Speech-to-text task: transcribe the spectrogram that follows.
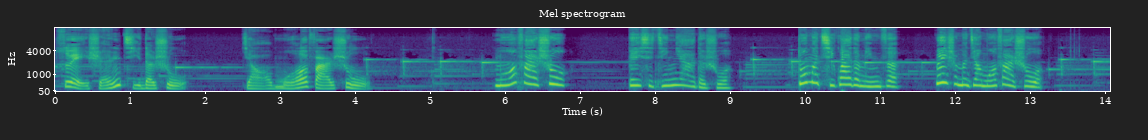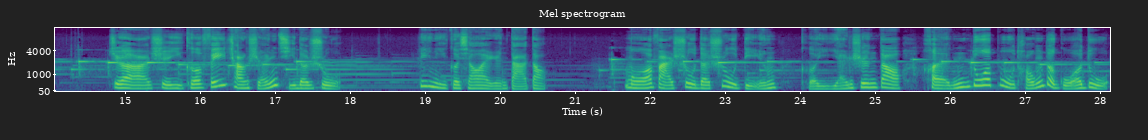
最神奇的树，叫魔法树。”魔法树，贝西惊讶地说：“多么奇怪的名字！为什么叫魔法树？”这是一棵非常神奇的树。另一个小矮人答道：“魔法树的树顶可以延伸到很多不同的国度，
